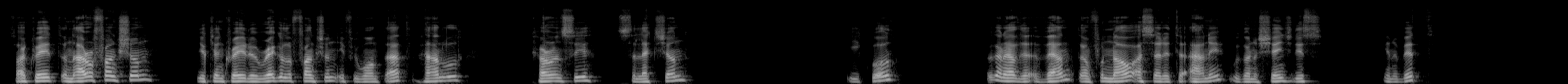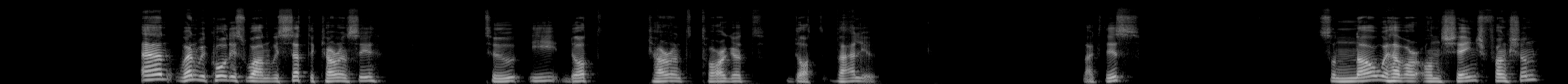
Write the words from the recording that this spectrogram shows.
So I create an arrow function. You can create a regular function if you want that. Handle currency selection equal. We're going to have the event. And for now, I set it to any. We're going to change this in a bit. And when we call this one, we set the currency to e dot current target dot value like this. So now we have our onChange function.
